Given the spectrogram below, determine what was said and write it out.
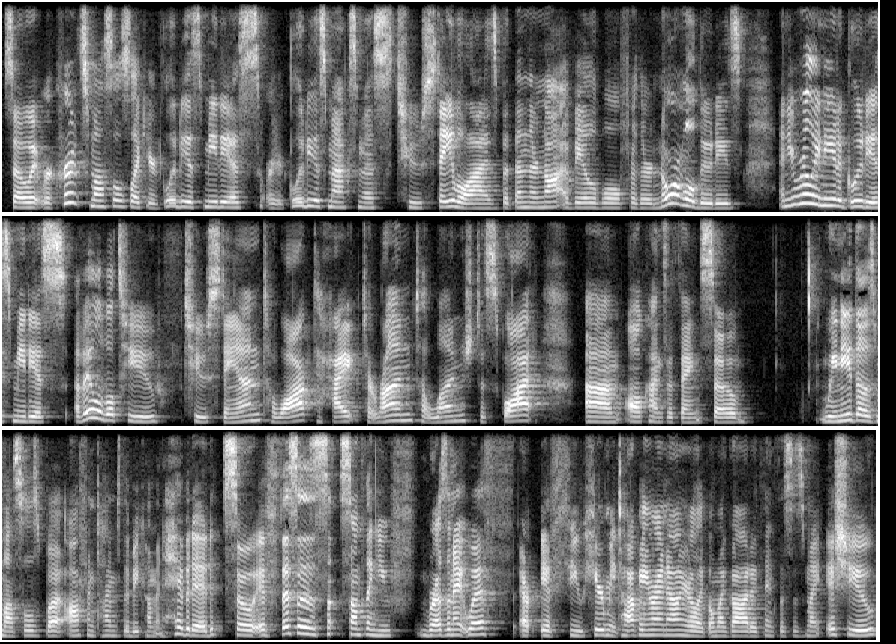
So it recruits muscles like your gluteus medius or your gluteus maximus to stabilize, but then they're not available for their normal duties. And you really need a gluteus medius available to you to stand, to walk, to hike, to run, to lunge, to squat, um, all kinds of things. So we need those muscles, but oftentimes they become inhibited. So if this is something you resonate with, if you hear me talking right now and you're like, oh my God, I think this is my issue,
